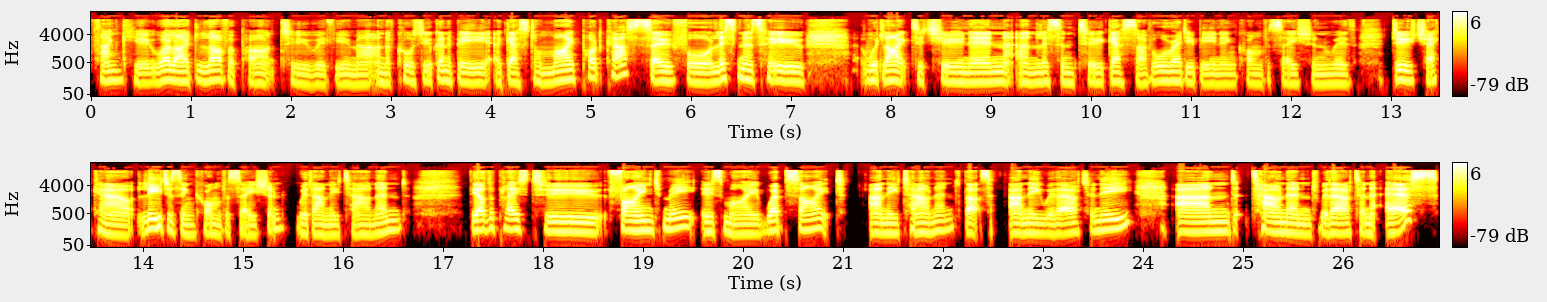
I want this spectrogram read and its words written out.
Thank you. Well, I'd love a part two with you, Matt. And of course, you're going to be a guest on my podcast. So, for listeners who would like to tune in and listen to guests I've already been in conversation with, do check out Leaders in Conversation with Anni Townend. The other place to find me is my website, Anni Townend. That's Anni without an E and Townend without an S,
